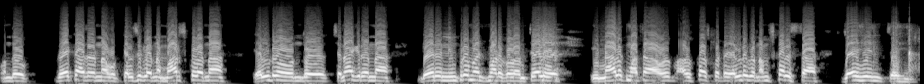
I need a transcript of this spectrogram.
ಒಂದು ಬೇಕಾದ್ರೆ ನಾವು ಕೆಲಸಗಳನ್ನ ಮಾಡಿಸ್ಕೊಳ್ಳೋಣ. ಎಲ್ರು ಒಂದು ಚೆನ್ನಾಗಿರೋಣ. ಡೇರಿನ ಇಂಪ್ರೂವ್ಮೆಂಟ್ ಮಾಡ್ಕೊಳ್ಳೋ ಅಂತೇಳಿ ಈ ನಾಲ್ಕು ಮಾತಾ ಅವಕಾಶ ಕೊಟ್ಟ ಎಲ್ರಿಗೂ ನಮಸ್ಕರಿಸ್ತಾ, ಜೈ ಹಿಂದ್ ಜೈ ಹಿಂದ್.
